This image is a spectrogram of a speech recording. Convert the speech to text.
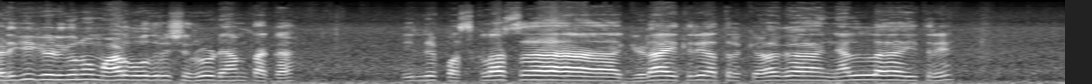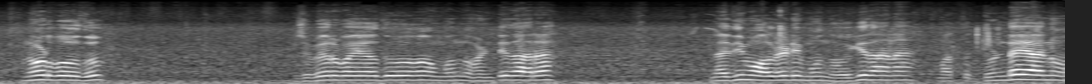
ಅಡ್ಗೆ ಗಿಡಗೂ ಮಾಡ್ಬೋದು ರೀ ಶಿರೂರು ಡ್ಯಾಮ್ ತಕ. ಇಲ್ಲಿ ಫಸ್ಟ್ ಕ್ಲಾಸ್ ಗಿಡ ಐತ್ರಿ ಅದ್ರ ಕೆಳಗೆ ನೆಲ್ಲ ಐತ್ರಿ. ನೋಡ್ಬೋದು. ಜುಬೇರ್ ಬಾಯ್ ಅದು ಮುಂದೆ ಹೊಂಟಿದಾರ. ನದೀಮ್ ಆಲ್ರೆಡಿ ಮುಂದೆ ಹೋಗಿದಾನ ಮತ್ತು ದುಂಡಯ್ಯನು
